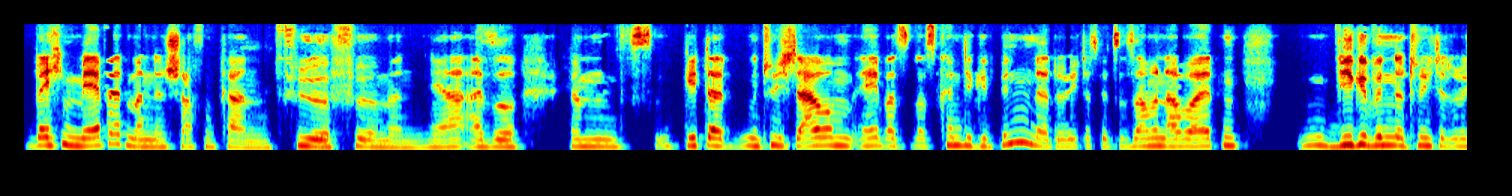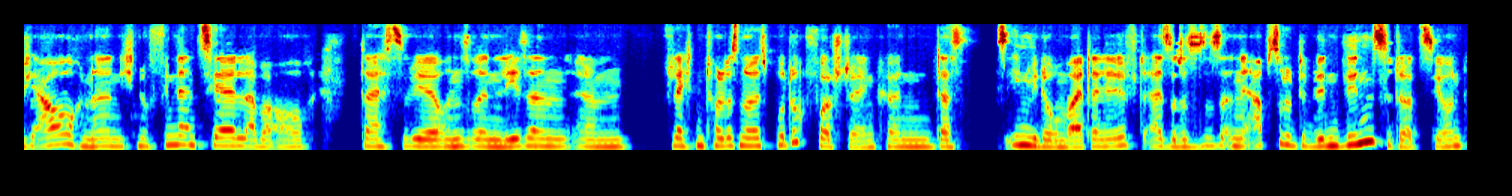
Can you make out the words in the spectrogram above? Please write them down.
welchen Mehrwert man denn schaffen kann für Firmen. Ja, also ähm, es geht da natürlich darum, hey, was, was könnt ihr gewinnen dadurch, dass wir zusammenarbeiten? Wir gewinnen natürlich dadurch auch, ne? nicht nur finanziell, aber auch, dass wir unseren Lesern ähm, vielleicht ein tolles neues Produkt vorstellen können, das ihnen wiederum weiterhilft. Also das ist eine absolute Win-Win-Situation.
